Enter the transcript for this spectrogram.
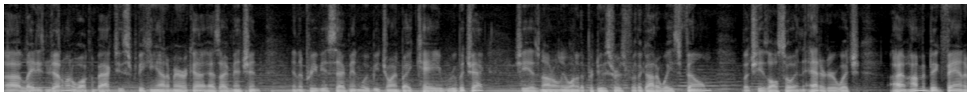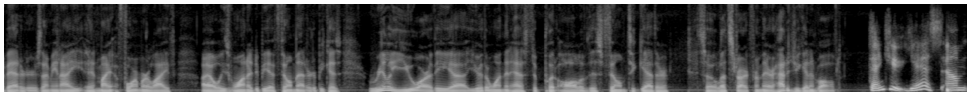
Uh, ladies and gentlemen, welcome back to Speaking Out America. As I mentioned in the previous segment, we'll be joined by Kay Rubacek. She is not only one of the producers for the Gotaways film, but she is also an editor, which I, I'm a big fan of editors. I mean, I in my former life, I always wanted to be a film editor because really you are the uh, you're the one that has to put all of this film together. So let's start from there. How did you get involved? Thank you. Yes. Um,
